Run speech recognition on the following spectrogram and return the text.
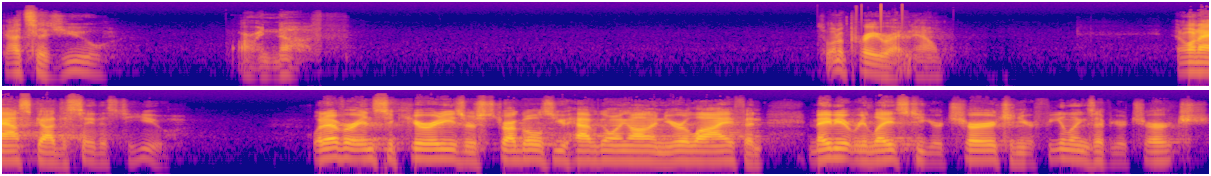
God says, You are enough. So I want to pray right now. And I want to ask God to say this to you. Whatever insecurities or struggles you have going on in your life, and maybe it relates to your church and your feelings of your church.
